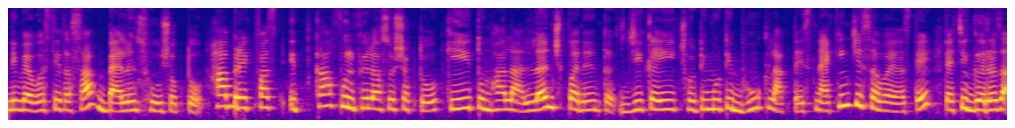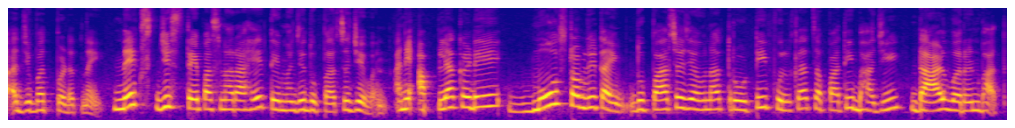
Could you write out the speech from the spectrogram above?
नि व्यवस्थित असा बॅलन्स होऊ शकतो. हा ब्रेकफास्ट इतका फुलफिल असू शकतो की तुम्हाला लंच पर्यंत जी काही छोटी मोठी भूक लागते स्नॅकिंगची सवय असते त्याची गरज अजिबात पडत नाही. नेक्स्ट जी स्टेप असणार आहे ते म्हणजे दुपारचं जेवण. आणि आपल्याकडे मोस्ट ऑफ द टाइम दुपारच्या जेवणात रोटी फुलका चपाती भाजी डाळ वरण भात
